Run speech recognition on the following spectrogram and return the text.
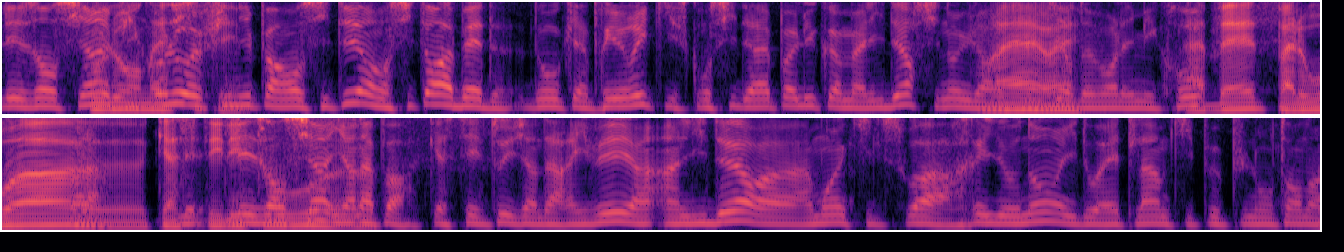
Les anciens, Colo et en puis a Colo a cité. fini par en citer en citant Abed. Donc, a priori, qui ne se considérait pas lui comme un leader, sinon il aurait Ouais, pu ouais. dire devant les micros. Abed, Palois, Voilà. Les- Castelletto. Les, anciens, il n'y en a pas. Castelletto, il vient d'arriver. Un, un leader, à moins qu'il soit rayonnant, il doit être là un petit peu plus longtemps dans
